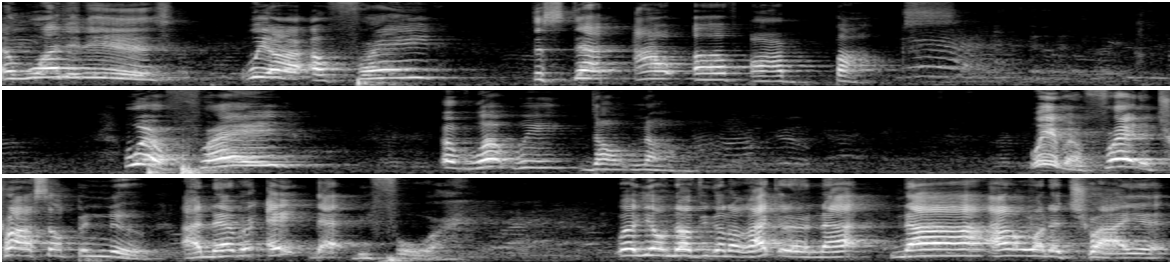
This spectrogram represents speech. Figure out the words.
and what it is, we are afraid to step out of our box. We're afraid of what we don't know. We're even afraid to try something new. I never ate that before. Well, you don't know if you're to like it or not. Nah, I don't want to try it.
